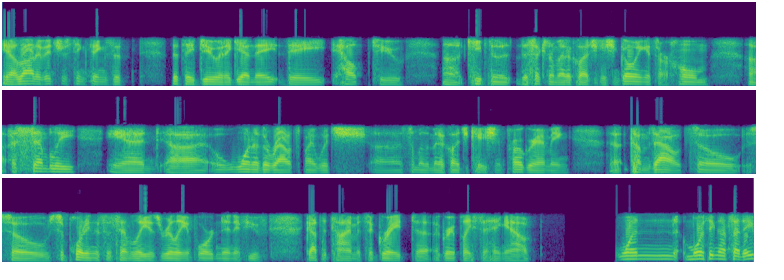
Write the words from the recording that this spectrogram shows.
yeah, a lot of interesting things that that they do, and again, they they help to uh, keep the the sectional medical education going. It's our home uh, assembly, and uh, one of the routes by which uh, some of the medical education programming uh, comes out. So so supporting this assembly is really important, and if you've got the time, it's a great uh, a great place to hang out. One more thing on Sunday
